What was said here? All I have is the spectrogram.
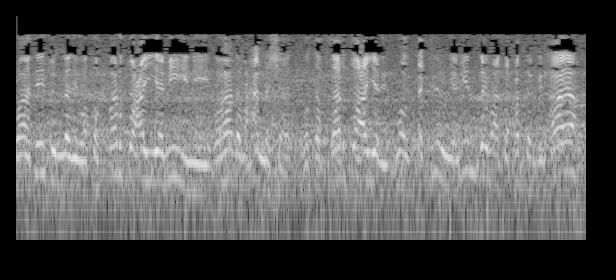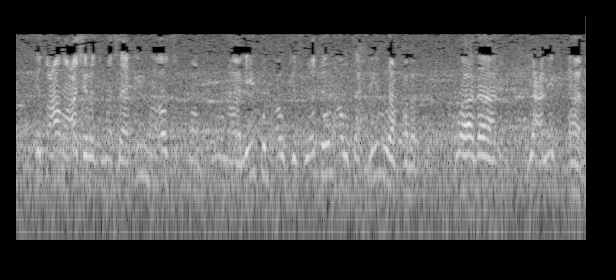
وأتيت الذي وكفرت عن يميني. وهذا محل الشاهد. وكفرت عن يميني. وتكفير اليمين زي ما تقدم في الآية إطعام عشرة مساكين أو من اهليكم أو كسوتهم أو تحرير رقبة. وهذا يعني هذا.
